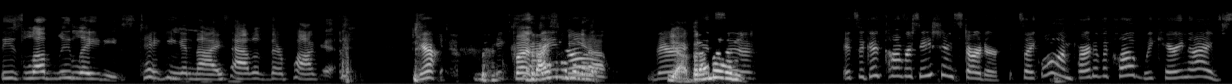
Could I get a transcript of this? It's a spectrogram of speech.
these lovely ladies taking a knife out of their pocket. Yeah, but they know. Yeah, but I'm a, it's a good conversation starter. It's like, well, I'm part of a club. We carry knives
